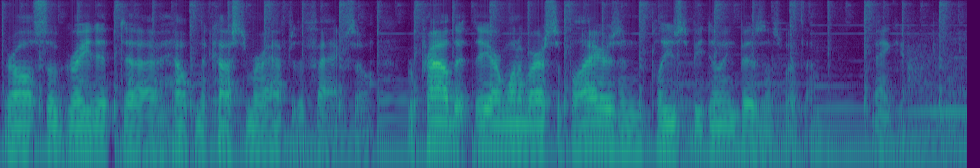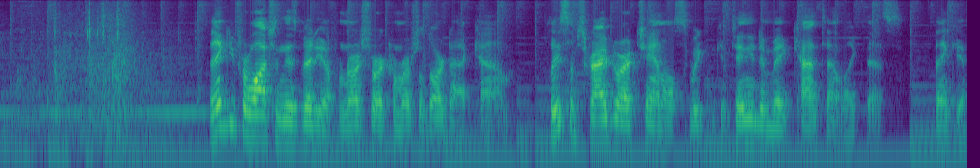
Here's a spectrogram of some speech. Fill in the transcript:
they're also great at uh, helping the customer after the fact. So we're proud that they are one of our suppliers and pleased to be doing business with them. Thank you. Thank you for watching this video from NorthshoreCommercialDoor.com. Please subscribe to our channel so we can continue to make content like this. Thank you.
